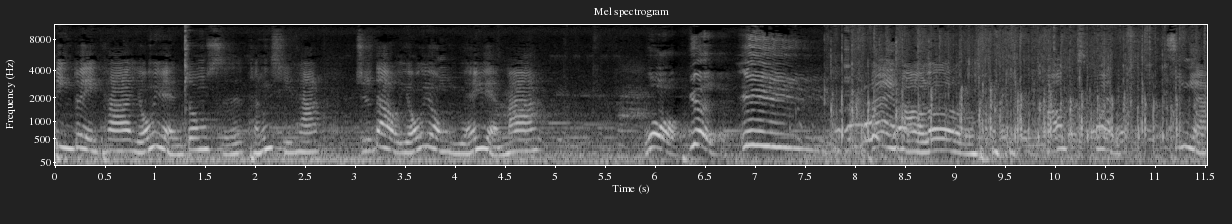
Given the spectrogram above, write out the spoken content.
并对他永远忠实，疼惜他，直到永永远远吗？我愿意。太好了，好，换新娘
